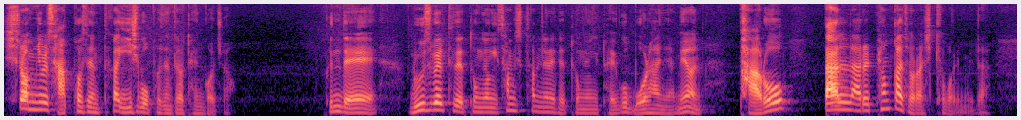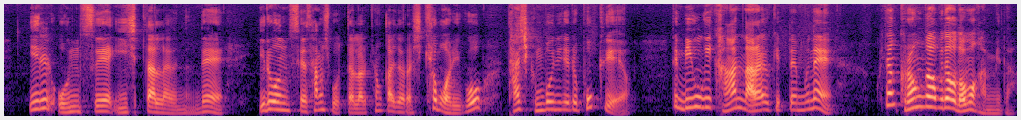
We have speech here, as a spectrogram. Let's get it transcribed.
실업률 4%가 25%가 된 거죠. 근데 루즈벨트 대통령이 33년에 대통령이 되고 뭘 하냐면 바로 달러를 평가절하 시켜 버립니다. 1온스에 20달러였는데 1온스에 35달러를 평가절하 시켜버리고 다시 근본위제를 복귀해요. 근데 미국이 강한 나라였기 때문에 그냥 그런가 보다 하고 넘어갑니다.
